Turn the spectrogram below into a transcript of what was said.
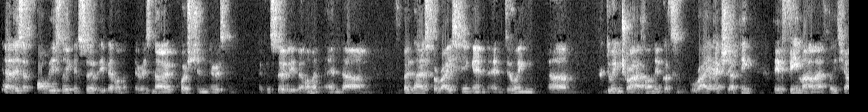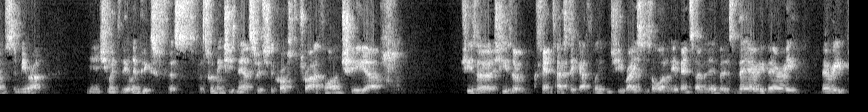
you know, there's obviously a conservative element. There is no question there is a conservative element, and um, but as for racing and and doing um, doing triathlon, they've got some great. Actually, I think they're female athletes. Young Samira, yeah, she went to the Olympics for, for swimming. She's now switched across to triathlon. She uh, she's a she's a fantastic athlete, and she races a lot of the events over there. But it's very, very, very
